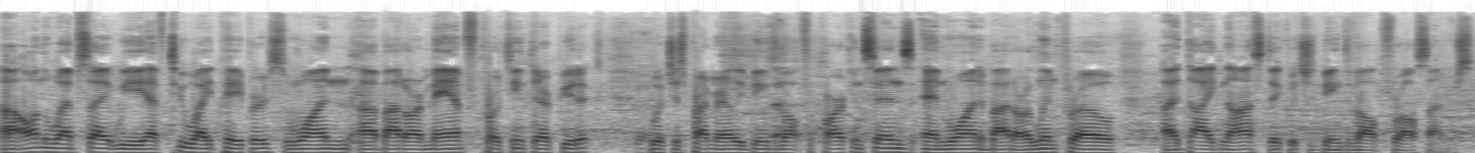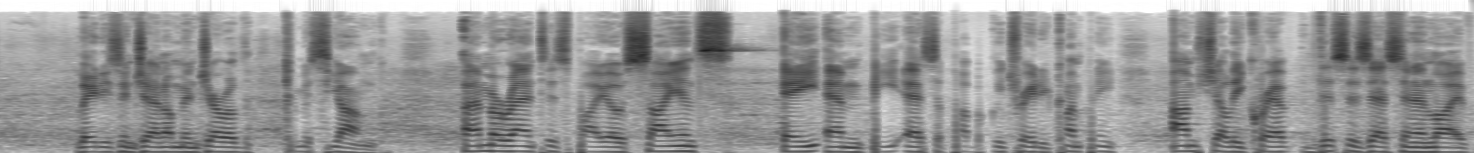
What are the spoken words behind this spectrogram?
Uh, on the website, we have two white papers, one about our MANF protein therapeutic, which is primarily being developed for Parkinson's, and one about our LymPro uh, diagnostic, which is being developed for Alzheimer's. Ladies and gentlemen, Gerald Commissiong, Amarantus Bioscience, AMBS, a publicly traded company. I'm Shelly Kraft. This is SNN Live.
